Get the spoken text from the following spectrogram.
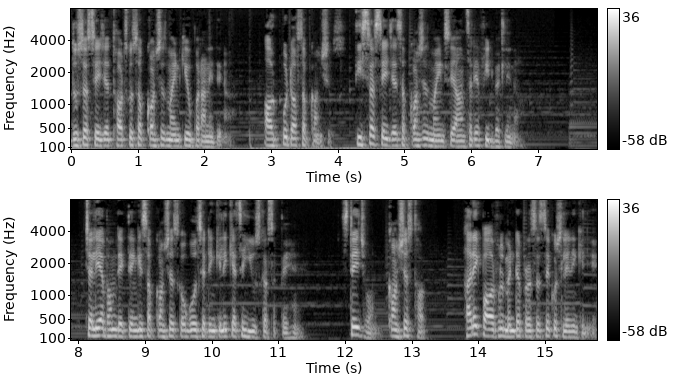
दूसरा स्टेज है थॉट्स को सबकॉन्शियस माइंड के ऊपर आने देना। आउटपुट ऑफ़ सबकॉन्शियस तीसरा स्टेज है सबकॉन्शियस माइंड से आंसर या फीडबैक लेना। चलिए अब हम देखते हैं कि सबकॉन्शियस को गोल सेटिंग के लिए कैसे यूज़ कर सकते हैं। स्टेज वन कॉन्शियस थॉट हर एक पावरफुल मेंटल प्रोसेस से कुछ लेने के लिए।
